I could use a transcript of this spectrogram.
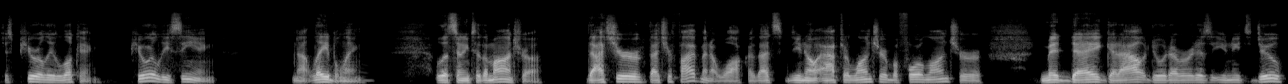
just purely looking, purely seeing, not labeling, Mm. listening to the mantra. That's your that's your five minute walk, or that's you know after lunch or before lunch or midday. Get out, do whatever it is that you need to do.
